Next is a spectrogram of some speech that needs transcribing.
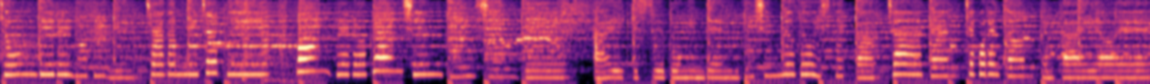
좀비를 녹이는 자간 미자귀 번개로 변신 귀신들. 아이기스 봉인된 귀신 누구 있을까? 자간 잭오랜턴 뱀파이어의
